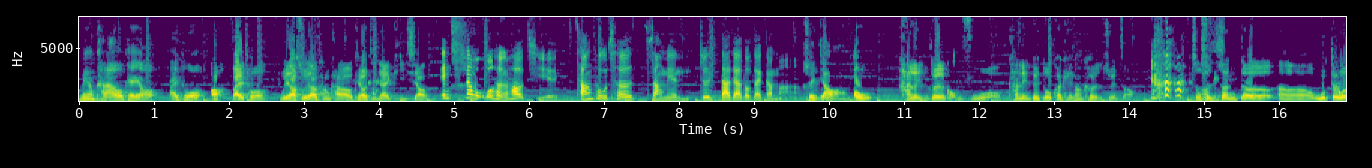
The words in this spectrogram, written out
没有卡拉 OK 哦，拜托。哦，拜托，不要说要唱卡拉 OK，要停下来可以消。哎、欸，那我我很好奇，长途车上面就是大家都在干嘛？睡觉哦。Oh. 看领队的功夫哦，看领队多快可以让客人睡着，这是真的。呃，我对我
